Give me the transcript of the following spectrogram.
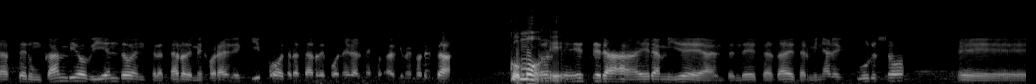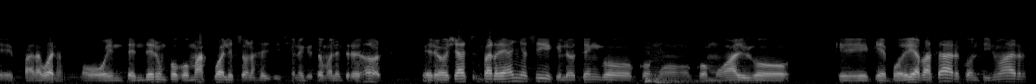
a hacer un cambio viendo en tratar de mejorar el equipo, o tratar de poner al, mejor, al que mejor está. ¿Cómo? Entonces, eh... esa era, era mi idea, ¿entendés? Tratar de terminar el curso eh, para, bueno, o entender un poco más cuáles son las decisiones que toma el entrenador. Pero ya hace un par de años sí que lo tengo como, como algo que, podría pasar, continuar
